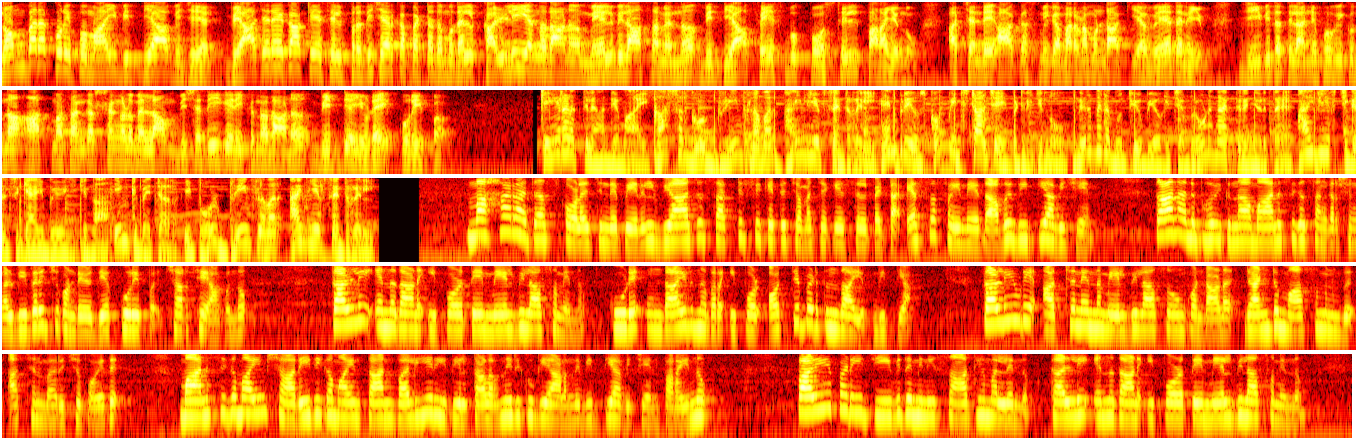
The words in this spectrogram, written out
നൊമ്പരക്കുറിപ്പുമായി വിദ്യാ വിജയൻ. വ്യാജരേഖ കേസിൽ പ്രതി ചേർക്കപ്പെട്ടത് മുതൽ കള്ളി എന്നതാണ് മേൽവിലാസമെന്ന് വിദ്യ ഫേസ്ബുക്ക് പോസ്റ്റിൽ പറയുന്നു. അച്ഛന്റെ ആകസ്മിക മരണമുണ്ടാക്കിയ വേദനയും ജീവിതത്തിൽ അനുഭവിക്കുന്ന ആത്മസംഘർഷങ്ങളുമെല്ലാം വിശദീകരിക്കുന്നതാണ് വിദ്യയുടെ കുറിപ്പ്. കേരളത്തിൽ ആദ്യമായി Kasaragod dream flower I V F സെന്ററിൽ എംബ്രിയോസ്കോപ്പ് ഇൻസ്റ്റാൾ ചെയ്യപ്പെട്ടിരിക്കുന്നു. നിർമ്മിത ബുദ്ധി ഉപയോഗിച്ച് ഭ്രൂണങ്ങളെ തിരഞ്ഞെടുത്ത് ഐ വി എഫ് ചികിത്സയ്ക്കായി ഉപയോഗിക്കുന്ന ഇൻക്യുബേറ്റർ ഇപ്പോൾ dream flower I V F സെന്ററിൽ മഹാരാജാസ് കോളേജിന്റെ പേരിൽ വ്യാജ സർട്ടിഫിക്കറ്റ് ചുമച്ച കേസിൽപ്പെട്ട എസ് എഫ് ഐ നേതാവ് വിദ്യാ വിജയൻ. താൻ അനുഭവിക്കുന്ന മാനസിക സംഘർഷങ്ങൾ വിവരിച്ചു കൊണ്ടെഴുതിയ കുറിപ്പ് ചർച്ചയാകുന്നു. കള്ളി എന്നതാണ് ഇപ്പോഴത്തെ മേൽവിലാസമെന്നും കൂടെ ഉണ്ടായിരുന്നവർ ഇപ്പോൾ ഒറ്റപ്പെടുത്തുന്നതായും വിദ്യ. കള്ളിയുടെ അച്ഛൻ എന്ന മേൽവിലാസവും കൊണ്ടാണ് രണ്ടു മാസം മുൻപ് അച്ഛൻ മരിച്ചുപോയത്. മാനസികമായും ശാരീരികമായും താൻ വലിയ രീതിയിൽ തളർന്നിരിക്കുകയാണെന്ന് വിദ്യാ വിജയൻ പറയുന്നു. പഴയപടി ജീവിതമിനി സാധ്യമല്ലെന്നും കള്ളി എന്നതാണ് ഇപ്പോഴത്തെ മേൽവിലാസമെന്നും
